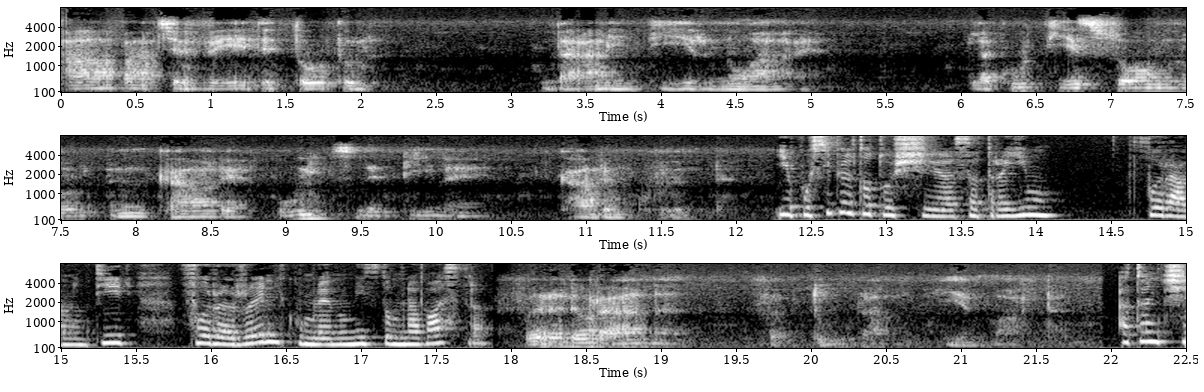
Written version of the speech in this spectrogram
apa ce vede totul, dar amintiri nu are. Plăcut e somnul în care uiți de tine ca de un cuvânt. E posibil totuși uh, să trăim fără amintiri, fără răni, cum le numiți dumneavoastră? Fără de o rană, făptura e moartă. Atunci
